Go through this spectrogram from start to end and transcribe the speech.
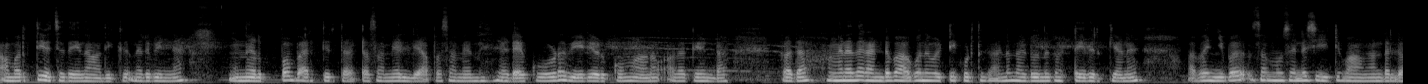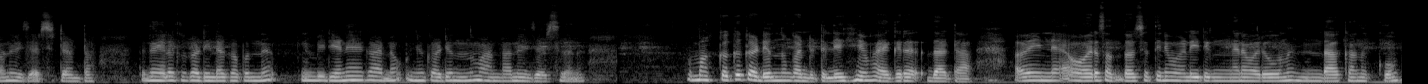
അമർത്തി വെച്ചതേന്ന് ആദ്യക്ക്. എന്നിട്ട് പിന്നെ ഒന്ന് എളുപ്പം പരത്തിയെടുത്ത കേട്ടോ സമയമില്ല. അപ്പോൾ സമയം ഇടയിൽ കൂടെ വീഡിയോ എടുക്കും വേണം അതൊക്കെ ഉണ്ടാ. കഥ അങ്ങനെ അത് രണ്ട് ഭാഗം ഒന്ന് വെട്ടി കൊടുത്തുകൊണ്ട് നടുവൊന്ന് കട്ട് ചെയ്തിരിക്കുകയാണ് അപ്പോൾ ഇനിയിപ്പോൾ സമൂസേന്റെ ഷീറ്റ് വാങ്ങണ്ടല്ലോ എന്ന് വിചാരിച്ചിട്ടാണ് കേട്ടോ അപ്പോൾ നേലൊക്കെ കടി ഉണ്ടാക്കുക അപ്പോൾ ഇന്ന് ബിരിയാണി ആയ കാരണം ഇനി കടിയൊന്നും വേണ്ടാന്ന് വിചാരിച്ചതാണ്. അപ്പോൾ മക്കൾക്ക് കടിയൊന്നും കണ്ടിട്ടില്ലേ. ഭയങ്കര ഇതാട്ടാ. പിന്നെ ഓരോ സന്തോഷത്തിന് വേണ്ടിയിട്ട് ഇങ്ങനെ ഓരോന്ന് ഉണ്ടാക്കാൻ നിൽക്കും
